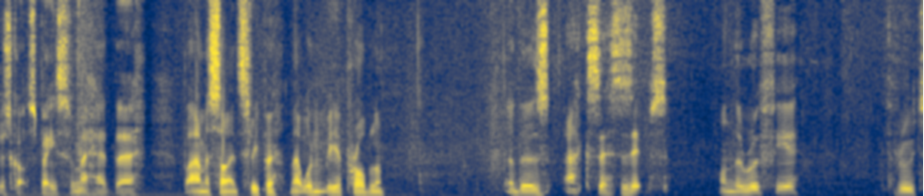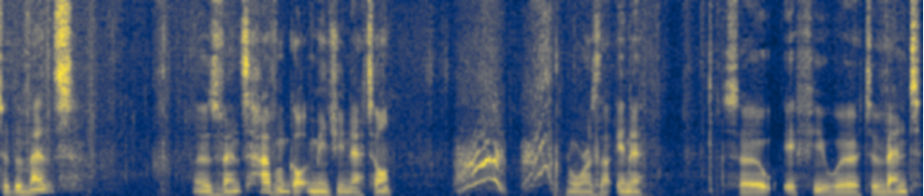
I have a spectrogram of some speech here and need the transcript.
just got space for my head there, but I'm a side sleeper, that wouldn't be a problem. And there's access zips on the roof here through to the vents. Those vents haven't got a midgie net on, nor has that inner. So if you were to vent,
